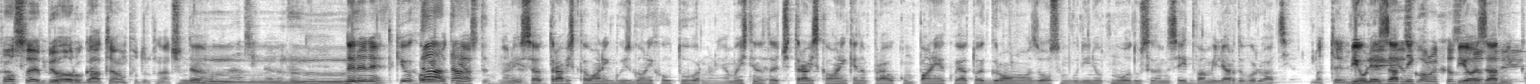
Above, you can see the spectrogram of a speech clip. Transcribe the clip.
после е бил арогатен, но по друг начин. Да. Не, не, не. Такива хора да, имат да, място. Нали, сега Травис Каланик го изгониха от Uber. Нали. Ама истината е, че Травис Каланик е направил компания, която е гронала за 8 години от 0 до 72 милиарда валюация. Бил ли е задник? Бил е задник.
